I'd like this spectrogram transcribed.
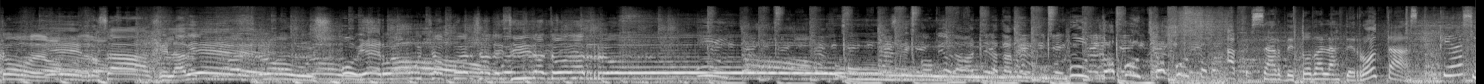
todo. Bien, Rosángela, bien. Rose. Muy bien, Rose. Mucha fuerza decidida toda pesar de todas las derrotas que hace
